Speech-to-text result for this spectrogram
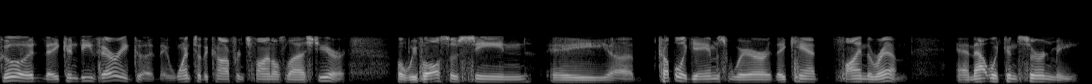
good, they can be very good. They went to the conference finals last year. But we've also seen a uh, couple of games where they can't find the rim. And that would concern me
